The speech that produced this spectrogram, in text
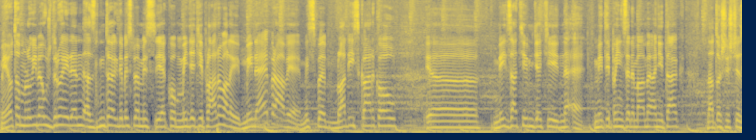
My o tom mluvíme už druhý den a zní to, jak kdyby jsme my, jako my děti plánovali. My ne právě, my jsme mladý s Klárkou, e, my zatím děti ne. My ty peníze nemáme ani tak, na to ještě s.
